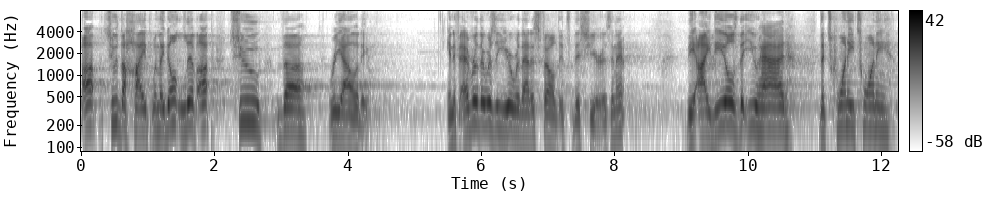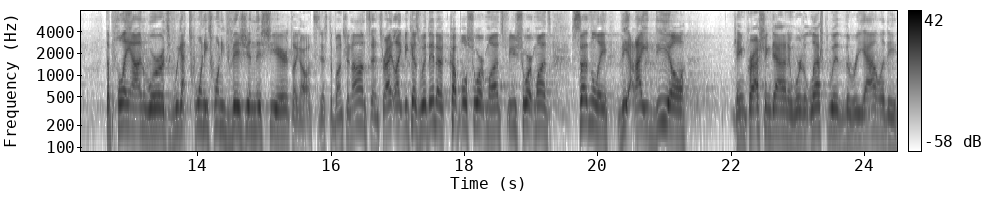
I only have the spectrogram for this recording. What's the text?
up to the hype, when they don't live up to the reality. And if ever there was a year where that is felt, it's this year, isn't it? The ideals that you had, the 2020, the play on words. If we got 2020 vision this year, it's like, oh, it's just a bunch of nonsense, right? Like, because within a couple short months, few short months, suddenly the ideal came crashing down and we're left with the reality.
